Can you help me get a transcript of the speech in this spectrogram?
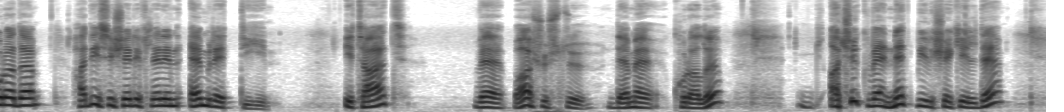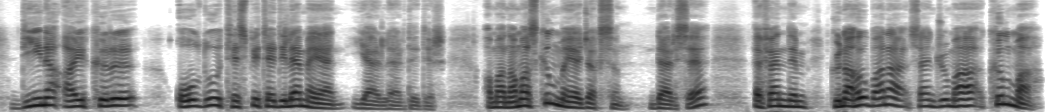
Burada hadisi şeriflerin emrettiği itaat ve başüstü deme kuralı açık ve net bir şekilde dine aykırı olduğu tespit edilemeyen yerlerdedir. Ama namaz kılmayacaksın derse, efendim günahı bana sen cuma kılma,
